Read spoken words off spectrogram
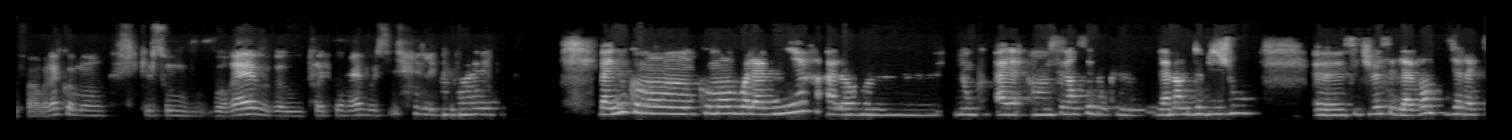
enfin voilà comment, quels sont vos rêves ou toi tes rêves aussi les Bah, nous, comment, comment on voit l'avenir? Alors, donc, on s'est lancé donc la marque de bijoux euh, si tu veux, c'est de la vente directe.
